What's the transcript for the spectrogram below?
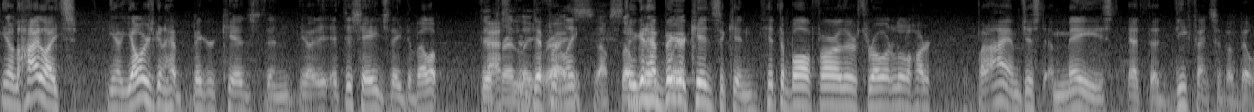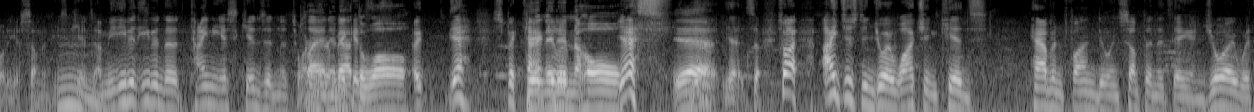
you know the highlights. You know, Yeller's going to have bigger kids than you know. At this age, they develop Differently, faster, differently. right. So you're going to have bigger quick. kids that can hit the ball farther, throw it a little harder. But I am just amazed at the defensive ability of some of these kids. I mean, even even the tiniest kids in the tournament. Playing are making, the wall. uh, yeah, spectacular. Getting it in the hole. Yes. Yeah. Yeah. yeah. So, so I, I just enjoy watching kids having fun doing something that they enjoy with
